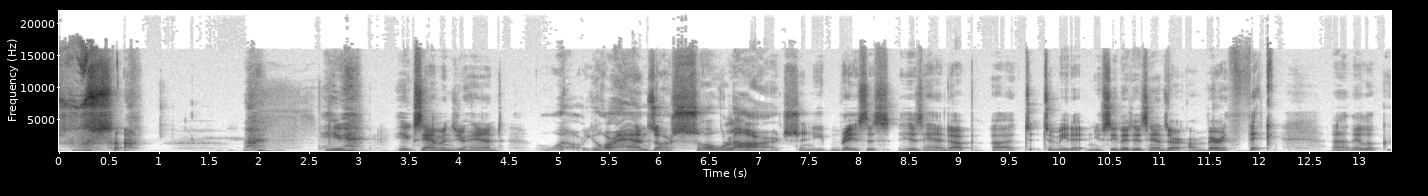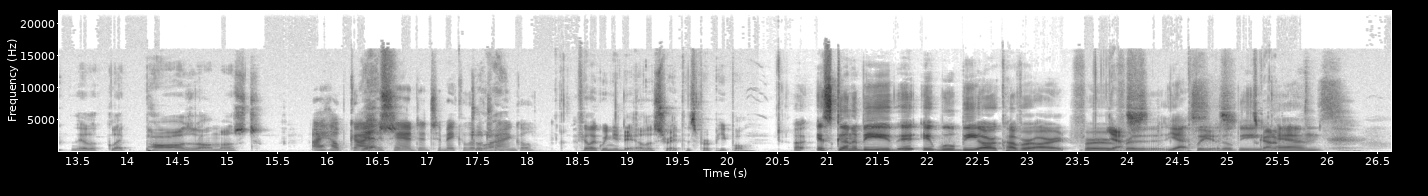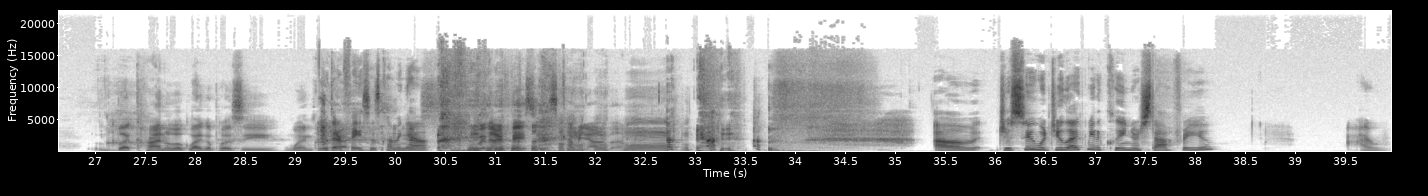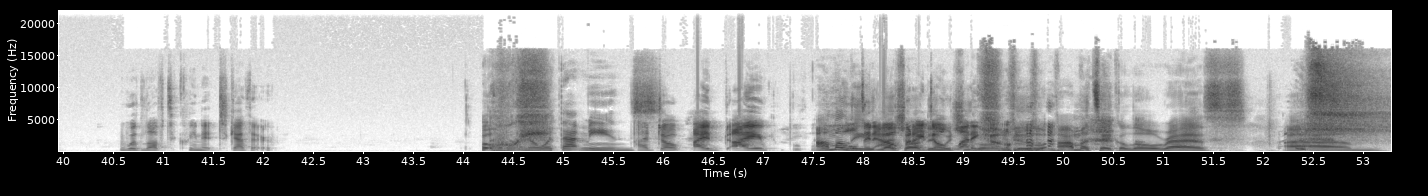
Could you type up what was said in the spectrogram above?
He he examines your hand. Well, your hands are so large, and he raises his hand up uh, to, to meet it, and you see that his hands are, are very thick. Uh, they look they look like paws almost. I help guide Yes. his hand in to make a little Do triangle. I feel like we need to illustrate this for people. Uh, it's gonna be. It, it will be our cover art for. Yes, for yes. please. It'll be It's gotta be. hands that kind of look like a pussy when could With our faces coming Yes. out. With our faces coming out of them. Um, Jasoo, would you like me to clean your staff for you? I would love to clean it together. I don't know what that means. I don't. I. I. I'm gonna leave. Let out, y'all do what you it gonna go. do. I'm gonna take a little rest. Uh, um,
